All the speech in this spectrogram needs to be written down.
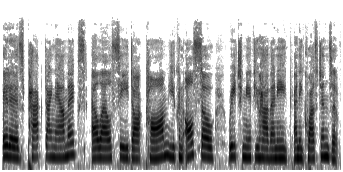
It is packdynamicsllc.com. You can also reach me if you have any any questions at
